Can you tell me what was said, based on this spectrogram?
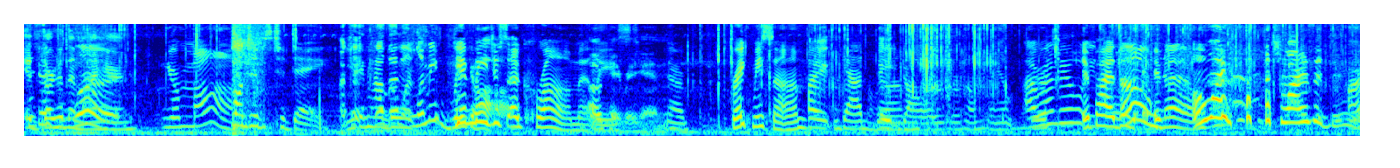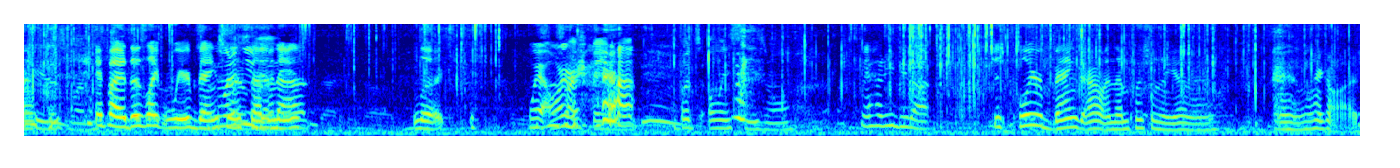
It's darker than mine here. Your mom. Call dibs today. you can have the one. Let me give me just a crumb at Okay, least. Reagan. No. Break me some. Like Dad, eight dollars or something. I wouldn't be able to If I had those, Oh, if- no. oh my gosh, why is it doing I that? hate this one. If I had those like weird bangs What from the seventies, look. Wait, This is ours my favorite, but it's only seasonal. Yeah, how do you do that? Just pull your bangs out and then push them together. Oh my gosh.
